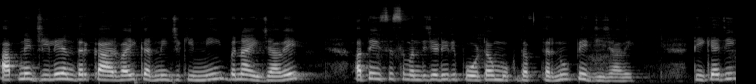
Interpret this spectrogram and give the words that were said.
ਆਪਣੇ ਜ਼ਿਲ੍ਹੇ ਅੰਦਰ ਕਾਰਵਾਈ ਕਰਨੀ ਯਕੀਨੀ ਬਣਾਈ ਜਾਵੇ ਅਤੇ ਇਸ ਸੰਬੰਧੀ ਜਿਹੜੀ ਰਿਪੋਰਟ ਆ ਉਹ ਮੁੱਖ ਦਫ਼ਤਰ ਨੂੰ ਭੇਜੀ ਜਾਵੇ। ਠੀਕ ਹੈ ਜੀ।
